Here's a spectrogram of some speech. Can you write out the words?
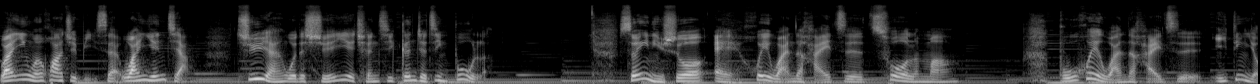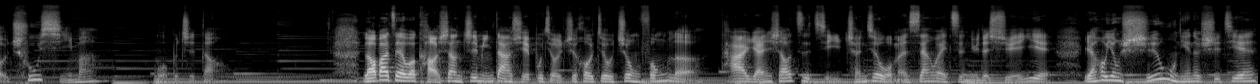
玩英文话剧比赛，玩演讲，居然我的学业成绩跟着进步了。所以你说，哎，会玩的孩子错了吗？不会玩的孩子一定有出息吗？我不知道。老爸在我考上知名大学不久之后就中风了，他燃烧自己，成就我们三位子女的学业，然后用十五年的时间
